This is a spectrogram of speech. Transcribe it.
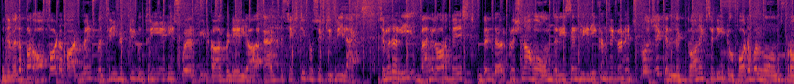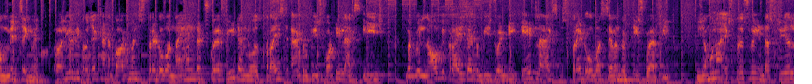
The developer offered apartments with 350 to 380 square feet carpet area at 60 to 63 lakhs. Similarly, Bangalore-based builder Krishna Homes recently reconfigured its project in Electronic City to affordable homes from mid-segment. Earlier, the project had apartments spread over 900 square feet and was priced at rupees 40 lakhs each, but will now be priced at rupees 28 lakhs spread over 750 square feet. Yamuna Expressway Industrial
